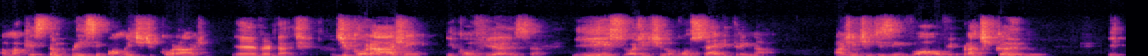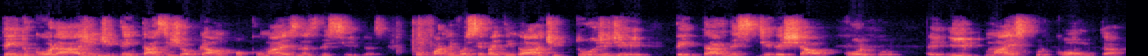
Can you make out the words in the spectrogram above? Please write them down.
é uma questão principalmente de coragem. É verdade. De coragem e confiança. E isso a gente não consegue treinar. A gente desenvolve praticando e tendo coragem de tentar se jogar um pouco mais nas descidas. Conforme você vai tendo a atitude de tentar de deixar o corpo ir mais por conta,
